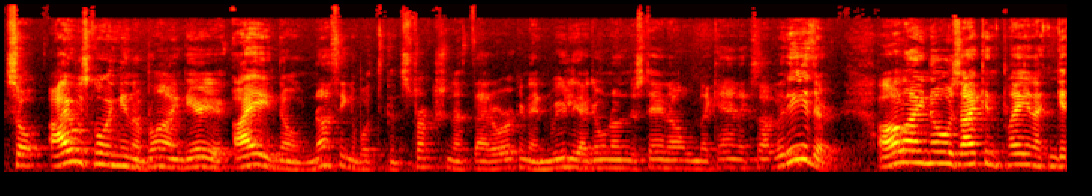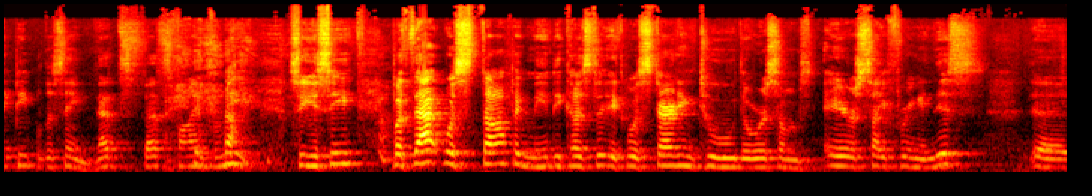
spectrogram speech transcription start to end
So I was going in a blind area. I know nothing about the construction of that organ, and really I don't understand all the mechanics of it either. All I know is I can play and I can get people to sing. That's, that's fine for me. So you see, but that was stopping me because it was starting to, there was some air ciphering in this uh,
